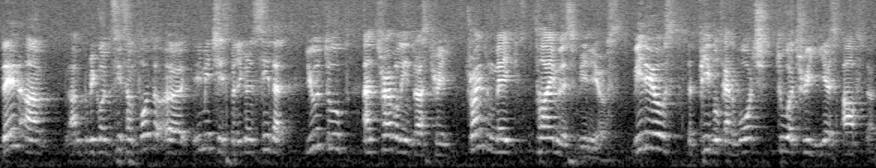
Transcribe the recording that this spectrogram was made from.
Then um, we're going to see some photo uh, images, but you're going to see that YouTube and travel industry trying to make timeless videos. Videos that people can watch two or three years after.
